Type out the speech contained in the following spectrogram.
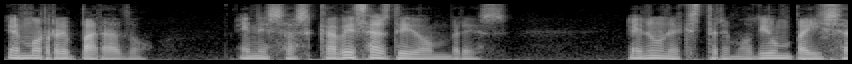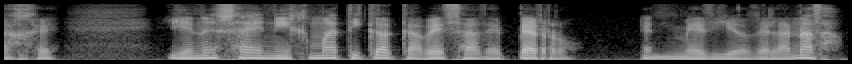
hemos reparado en esas cabezas de hombres, en un extremo de un paisaje, y en esa enigmática cabeza de perro en medio de la nada.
